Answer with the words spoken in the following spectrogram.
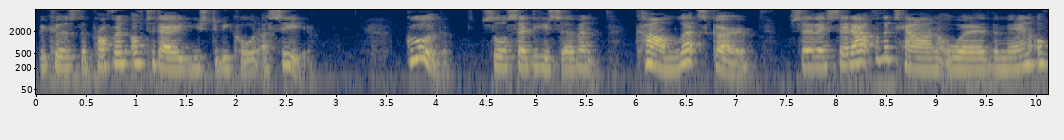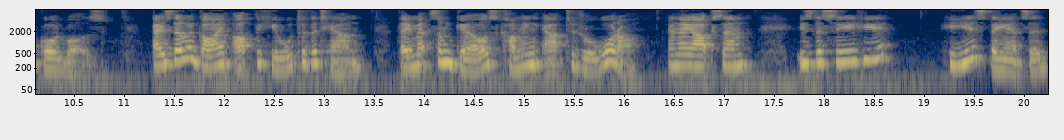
because the prophet of today used to be called a seer. Good, Saul said to his servant. Come, let's go. So they set out for the town where the man of God was. As they were going up the hill to the town, they met some girls coming out to draw water, and they asked them, Is the seer here? He is, they answered.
